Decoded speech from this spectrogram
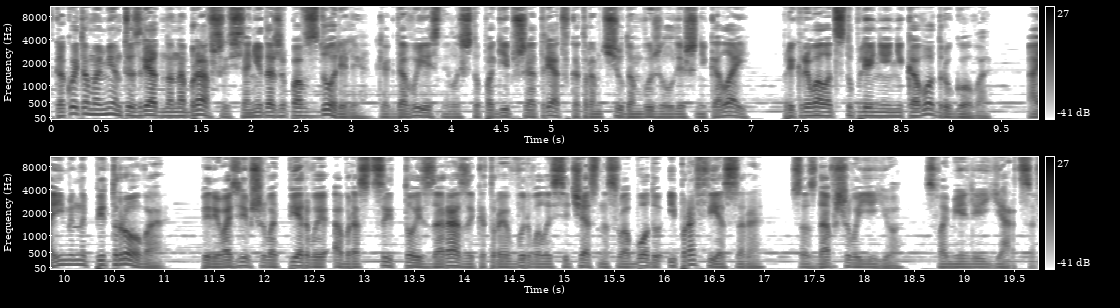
В какой-то момент, изрядно набравшись, они даже повздорили, когда выяснилось, что погибший отряд, в котором чудом выжил лишь Николай, прикрывал отступление никого другого, а именно Петрова, перевозившего первые образцы той заразы, которая вырвалась сейчас на свободу, и профессора, создавшего ее с фамилией Ярцев.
